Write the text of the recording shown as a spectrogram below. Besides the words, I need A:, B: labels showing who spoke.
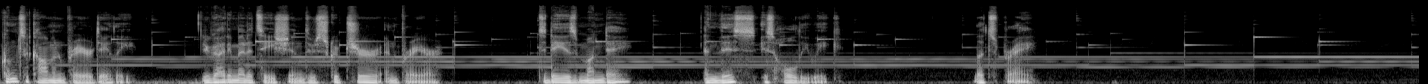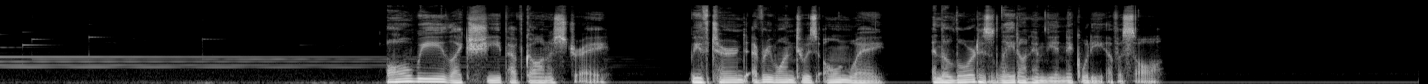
A: Welcome to Common Prayer Daily, your guided meditation through scripture and prayer. Today is Monday, and this is Holy Week. Let's pray. All we like sheep have gone astray. We have turned everyone to his own way, and the Lord has laid on him the iniquity of us all.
